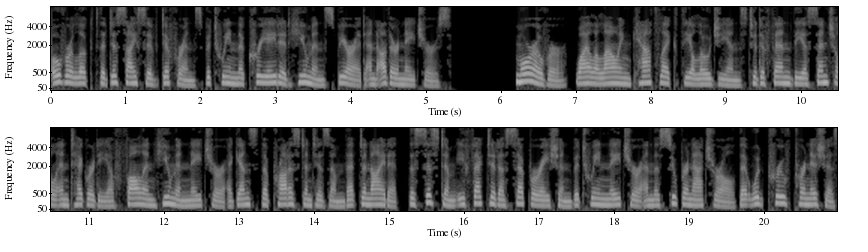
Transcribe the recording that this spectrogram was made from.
overlooked the decisive difference between the created human spirit and other natures. Moreover, while allowing Catholic theologians to defend the essential integrity of fallen human nature against the Protestantism that denied it, the system effected a separation between nature and the supernatural that would prove pernicious,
